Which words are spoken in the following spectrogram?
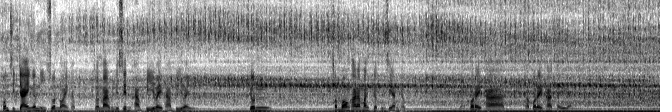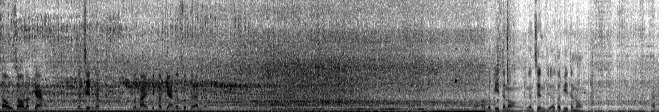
คนสิจ่ายเงินนี่ส่วนหน่อยครับ ส่วนมากมันจะเส้นขามปีไปขามปีไปจนสำรองค่าน้ำมันเกือบเป็นแสนครับกับบ่ได้ค่ากับบ่ได้ค่าไทยกันเศร้าเศร้ารับจ้างเงินเส้นครับส่วนมากเป็นรับจ้างเงินสดเท่านั้นครับเอาตะพีตะหนอง เงินเส้นหรือเอาตะพีตะหนอง ครับ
